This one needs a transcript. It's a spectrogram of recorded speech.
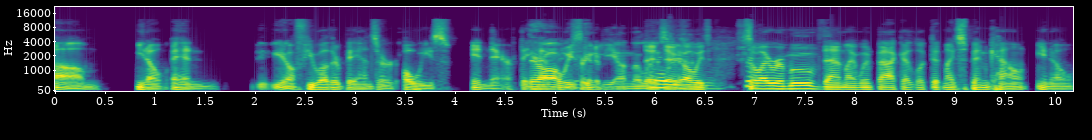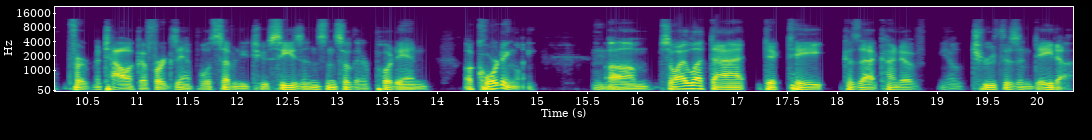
um, you know, and you know a few other bands are always in there. They They're always going to be on the They're- list. they're yeah. always- So I removed them. I went back. I looked at my spin count. You know, for Metallica, for example, was seventy-two seasons, and so they're put in accordingly. Mhm. Um, so I let that dictate because that kind of you know truth is in data,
